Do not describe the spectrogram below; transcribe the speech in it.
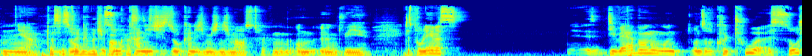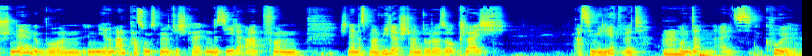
hm, ja. Das ist so, dein image so kann ich, so kann ich mich nicht mehr ausdrücken, um irgendwie. Das Problem ist, die Werbung und unsere Kultur ist so schnell geworden in ihren Anpassungsmöglichkeiten, dass jede Art von, ich nenne das mal Widerstand oder so, gleich assimiliert wird mhm. und dann als cool.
